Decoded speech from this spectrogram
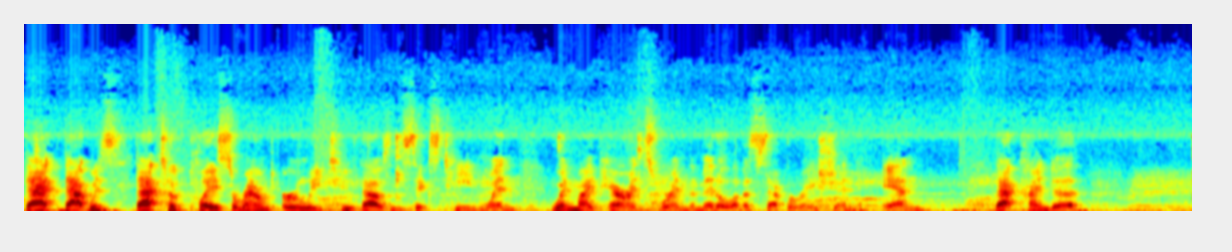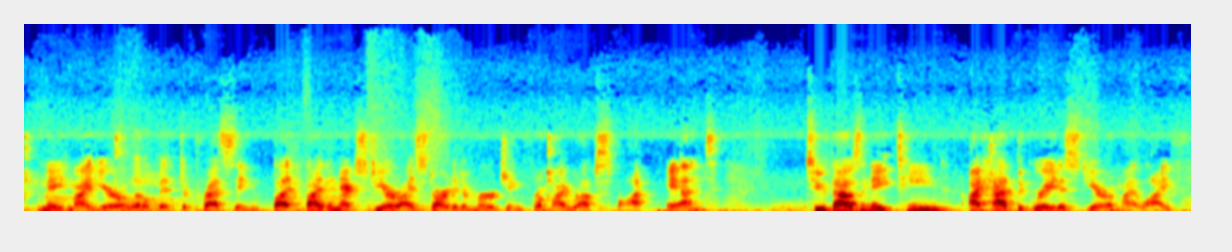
that that was that took place around early 2016 when when my parents were in the middle of a separation, and that kind of made my year a little bit depressing. But by the next year, I started emerging from my rough spot, and 2018, I had the greatest year of my life.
